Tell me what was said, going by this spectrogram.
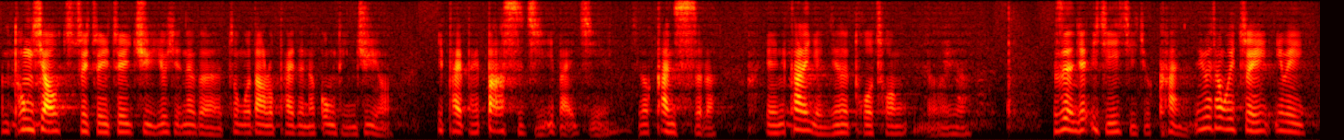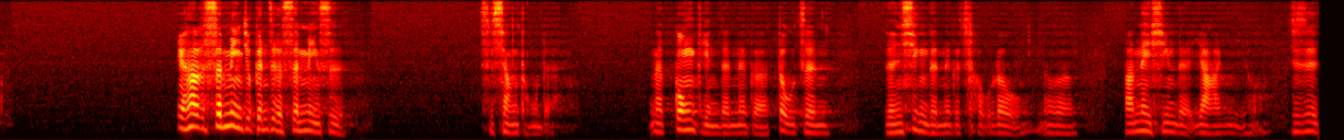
他们通宵追追追剧，尤其那个中国大陆拍的那宫廷剧哦，一拍拍八十集、一百集，就看死了，眼睛看了眼睛都脱窗，怎么样？可是人家一集一集就看，因为他会追，因为因为他的生命就跟这个生命是是相同的。那宫廷的那个斗争，人性的那个丑陋，那个他内心的压抑哈，其实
